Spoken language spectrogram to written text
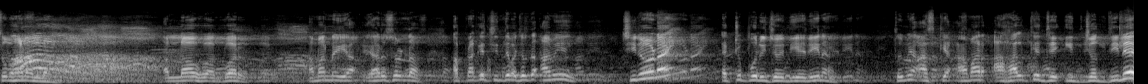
সুবহানাল্লাহ। আল্লাহ আকবর। আমার নেই ইয়ারসুল্লাহ আপনাকে চিনতে পারছি আমি চিনো নাই? একটু পরিচয় দিয়ে দিই না। তুমি আজকে আমার আহালকে যে ইজ্জত দিলে,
